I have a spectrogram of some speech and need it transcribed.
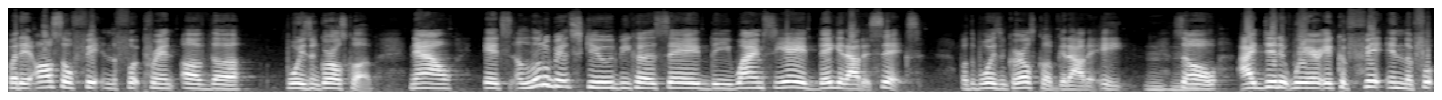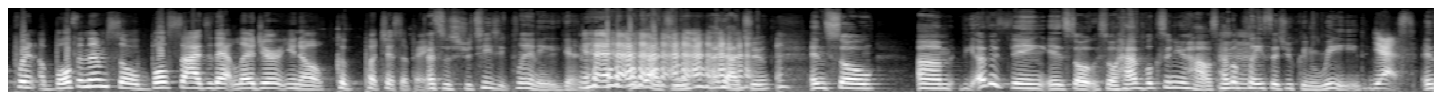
But it also fit in the footprint of the Boys and Girls Club. Now, it's a little bit skewed because, say, the YMCA, they get out at six, but the Boys and Girls Club get out at 8 mm-hmm. So I did it where it could fit in the footprint of both of them, so both sides of that ledger, you know, could participate. That's a strategic planning again. I got you. I got you. And so um, the other thing is so so have books in your house, have Mm-hmm. a place that you can read. yes. And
